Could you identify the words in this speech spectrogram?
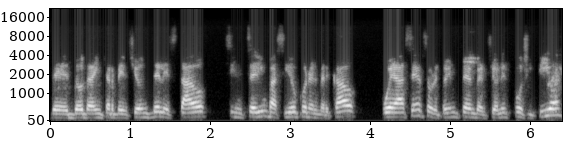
de, de, la intervención del Estado sin ser invasivo con el mercado, pueda hacer sobre todo intervenciones positivas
